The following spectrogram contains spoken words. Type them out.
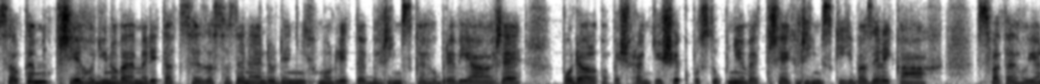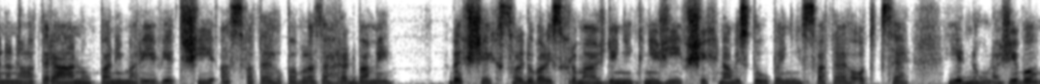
Celkem tři hodinové meditace zasazené do denních modliteb římského breviáře podal papež František postupně ve třech římských bazilikách svatého Jana na Lateránu, Pany Marie Větší a svatého Pavla za hradbami. Ve všech sledovali schromáždění kněží všechna vystoupení svatého otce, jednou naživo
